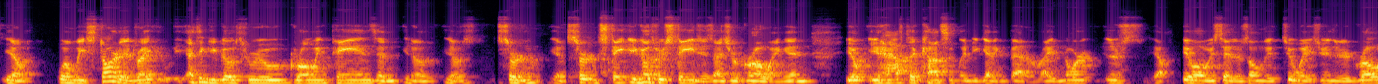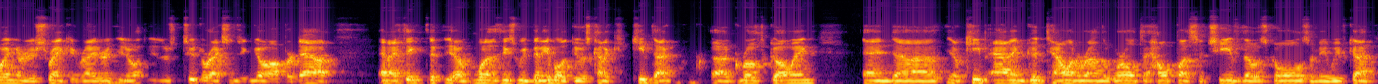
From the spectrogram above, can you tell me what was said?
you know, when we started, right? I think you go through growing pains and you know, you know, certain you know certain state you go through stages as you're growing, and you you have to constantly be getting better, right? Order, there's you know, people always say there's only two ways: you're either you're growing or you're shrinking, right? Or you know, there's two directions you can go up or down. And I think that you know one of the things we've been able to do is kind of keep that uh, growth going and uh, you know keep adding good talent around the world to help us achieve those goals. I mean, we've got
